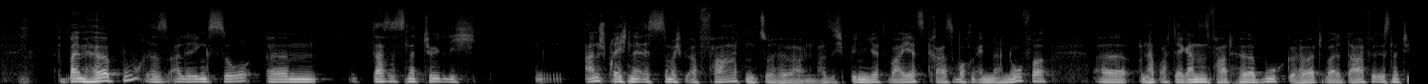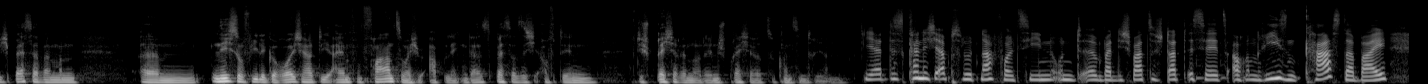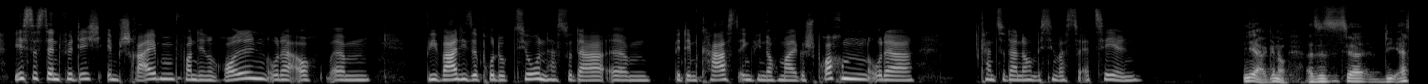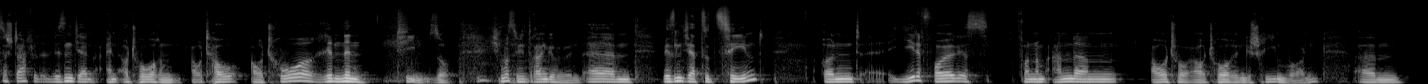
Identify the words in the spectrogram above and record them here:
Beim Hörbuch ist es allerdings so, ähm, dass es natürlich ansprechender ist, zum Beispiel auf Fahrten zu hören. Also ich bin jetzt, war jetzt gerade Wochenende in Hannover äh, und habe auf der ganzen Fahrt Hörbuch gehört, weil dafür ist natürlich besser, wenn man ähm, nicht so viele Geräusche hat, die einem vom Fahren zum Beispiel ablenken. Da ist es besser, sich auf den auf die Sprecherin oder den Sprecher zu konzentrieren. Ja, das kann ich absolut nachvollziehen. Und äh, bei Die Schwarze Stadt ist ja jetzt auch ein riesen Cast dabei. Wie ist es denn für dich im Schreiben von den Rollen oder auch, ähm, wie war diese Produktion? Hast du da ähm, mit dem Cast irgendwie nochmal gesprochen oder kannst du da noch ein bisschen was zu erzählen? Ja, genau. Also es ist ja die erste Staffel, wir sind ja ein Autoren, Autor, Autorinnen-Team. So, ich muss mich dran gewöhnen. Ähm, wir sind ja zu zehnt und äh, jede Folge ist von einem anderen Autor, Autorin geschrieben worden. Ähm,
